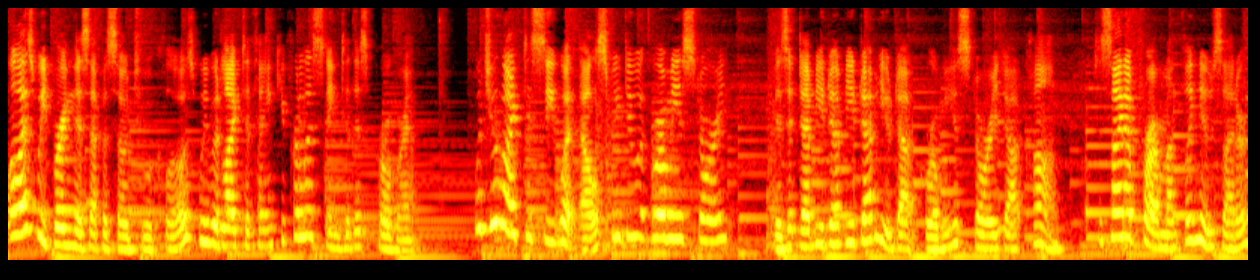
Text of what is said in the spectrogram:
Well, as we bring this episode to a close, we would like to thank you for listening to this program. Would you like to see what else we do at Grow Me a Story? Visit www.growmeastory.com to sign up for our monthly newsletter,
